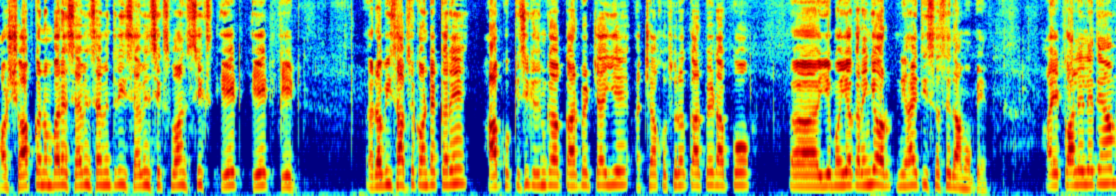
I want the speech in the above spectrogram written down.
اور شاپ کا نمبر ہے seven seven three seven six one six eight eight eight Ravi صاحب سے کانٹیکٹ کریں۔ آپ کو کسی قسم کا کارپیٹ چاہیے اچھا خوبصورت کارپیٹ آپ کو یہ مہیا کریں گے اور نہایت ہی سستے داموں پہ۔ ایک کال لے لیتے ہیں ہم۔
